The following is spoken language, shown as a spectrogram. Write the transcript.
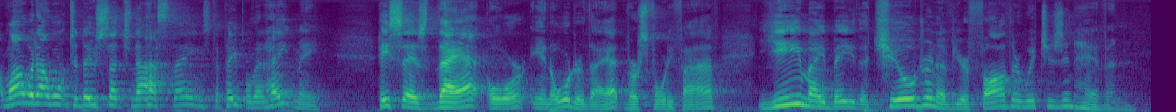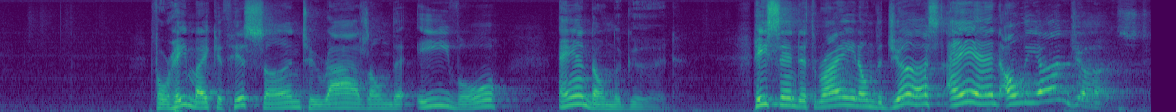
why would I want to do such nice things to people that hate me? He says that, or in order that, verse 45, ye may be the children of your Father which is in heaven. For he maketh his sun to rise on the evil and on the good. He sendeth rain on the just and on the unjust.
